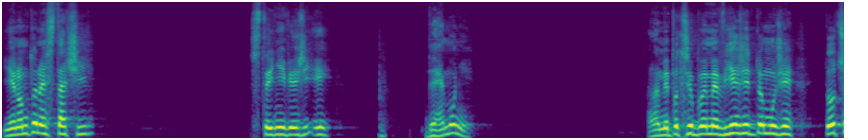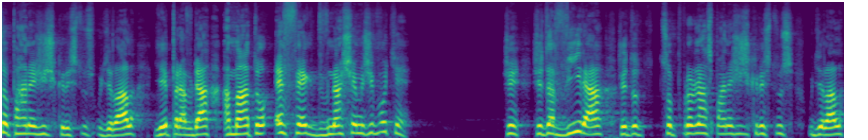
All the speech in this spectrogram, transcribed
jenom to nestačí. Stejně věří i démoni. Ale my potřebujeme věřit tomu, že to, co Pán Ježíš Kristus udělal, je pravda a má to efekt v našem životě. Že, že ta víra, že to, co pro nás Pán Ježíš Kristus udělal,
